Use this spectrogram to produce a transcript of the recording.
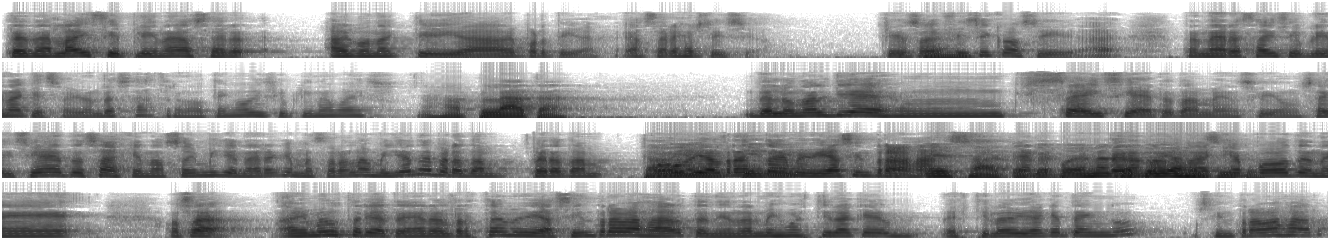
tener la disciplina de hacer alguna actividad deportiva, hacer ejercicio. Si eso Ok. es físico, sí. eh, Tener esa disciplina que soy un desastre, no tengo disciplina para eso. Ajá, plata. Del 1 al 10, un 6-7 también, sí, un 6-7, sabes que no soy millonario que me sobran los millones, pero, tam- pero tam- puedo bien, vivir el resto tiene- de mi vida sin trabajar. Exacto, te puedes pero no, no es que puedo tener, o sea, a mí me gustaría tener el resto de mi vida sin trabajar, teniendo el mismo estilo, que, estilo de vida que tengo, sin trabajar,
